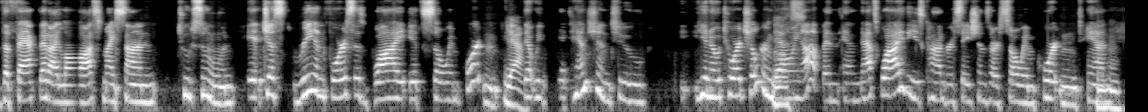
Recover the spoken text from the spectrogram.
"The fact that I lost my son too soon, it just reinforces why it's so important Yeah. that we pay attention to you know to our children Yes. growing up and and that's why these conversations are so important and Mhm.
